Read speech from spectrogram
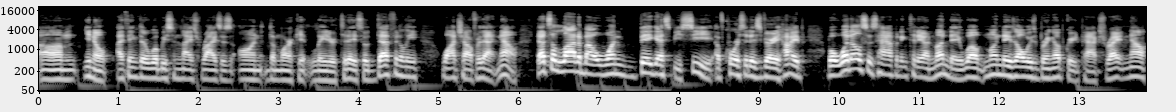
um, you know, I think there will be some nice rises on the market later today. So definitely watch out for that. Now, that's a lot about one big SBC. Of course, it is very hype. But what else is happening today on Monday? Well, Mondays always bring upgrade packs, right? Now,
